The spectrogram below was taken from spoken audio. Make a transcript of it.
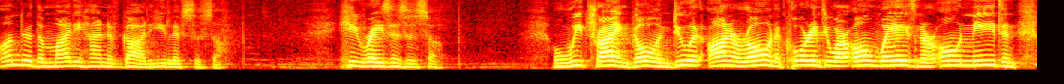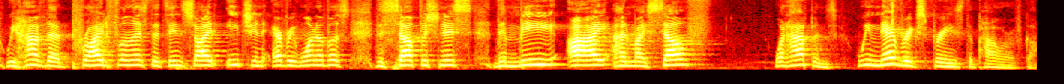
under the mighty hand of God, he lifts us up. He raises us up. When we try and go and do it on our own, according to our own ways and our own needs, and we have that pridefulness that's inside each and every one of us, the selfishness, the me, I, and myself, what happens? We never experience the power of God.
